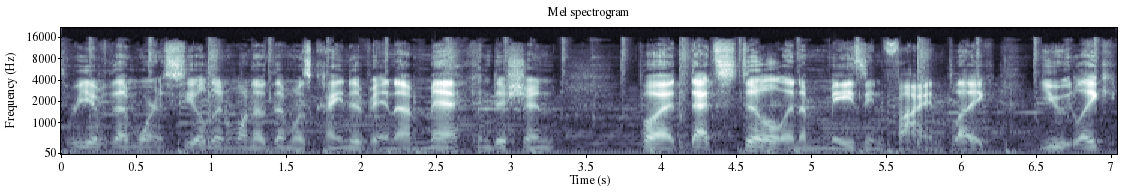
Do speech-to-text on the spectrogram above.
three of them weren't sealed and one of them was kind of in a meh condition. But that's still an amazing find. Like you like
